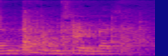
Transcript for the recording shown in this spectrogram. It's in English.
Bend down and slow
